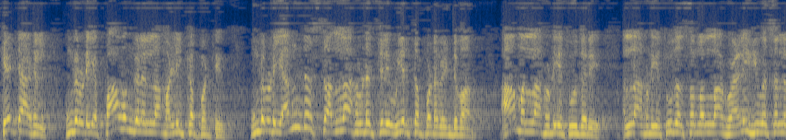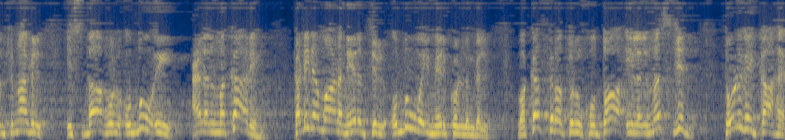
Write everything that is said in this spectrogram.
கேட்டார்கள் உங்களுடைய பாவங்கள் எல்லாம் அழிக்கப்பட்டு உங்களுடைய அந்தஸ்து அல்லாஹுடத்திலே உயர்த்தப்பட வேண்டுமா ஆம் அல்லாஹுடைய தூதரு. அல்லாஹுடைய தூதர் சொல்லல்லாஹு அழகி வசல்லம் சொன்னார்கள் இஸ்பாஹுல் அலல் கடினமான நேரத்தில் ஒபுவை மேற்கொள்ளுங்கள். வகஸ்ரத்துல் ஹுதா இலல் மஸ்ஜித். தொழுகைக்காக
